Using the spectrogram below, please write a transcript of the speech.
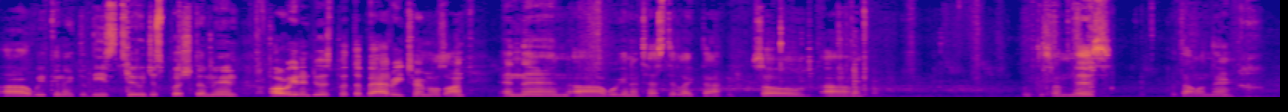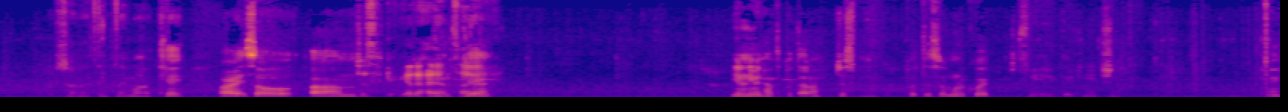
Uh, we've connected these two, just push them in. All we're gonna do is put the battery terminals on, and then uh, we're gonna test it like that. So um, put this on this, put that one there. So that thing flame up. Okay. All right. So um, Just get- get ahead and tight. Yeah. you don't even have to put that on. Just put this on real quick. Just so we get a good connection. Okay.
